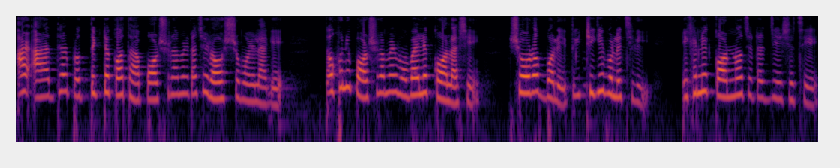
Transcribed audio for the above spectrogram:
আর আরাধ্যার প্রত্যেকটা কথা পরশুরামের কাছে রহস্যময় লাগে। তখনই পরশুরামের মোবাইলে কল আসে। সৌরভ বলে, তুই ঠিকই বলেছিলি। এখানে কর্ণ চ্যাটার্জি এসেছে,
